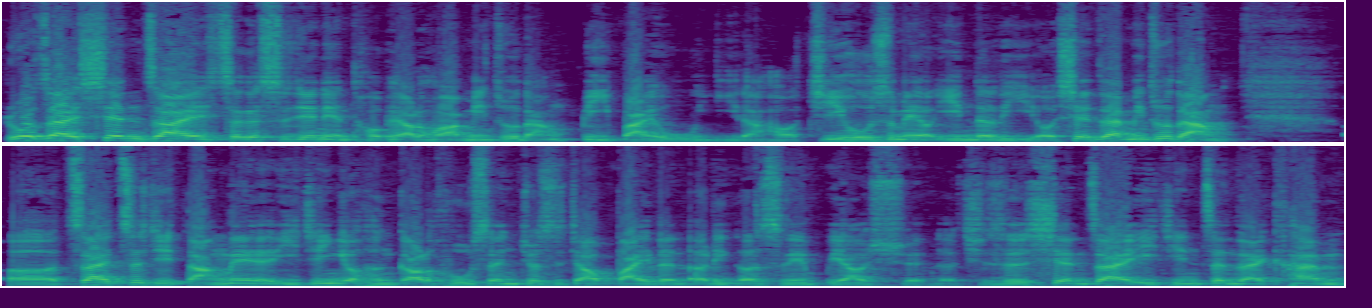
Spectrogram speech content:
如果在现在这个时间点投票的话，民主党必败无疑了哈，几乎是没有赢的理由。现在民主党。呃，在自己党内已经有很高的呼声，就是叫拜登二零二四年不要选了。其实现在已经正在看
